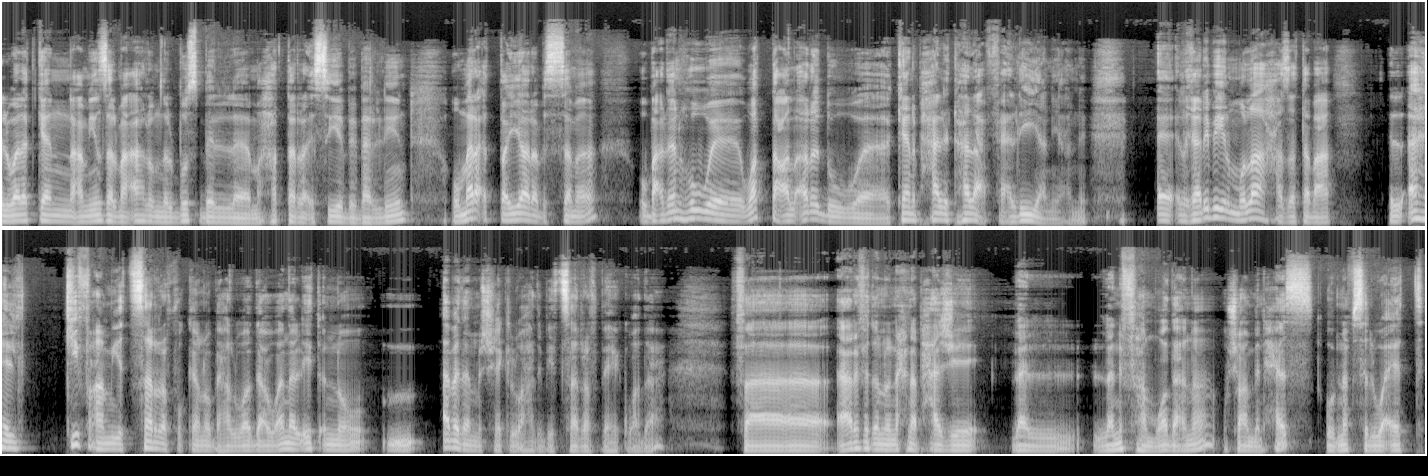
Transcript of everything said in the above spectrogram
الولد كان عم ينزل مع أهله من البوس بالمحطة الرئيسية ببرلين ومرق الطيارة بالسماء وبعدين هو وطى على الأرض وكان بحالة هلع فعليا يعني. آه، الغريب هي الملاحظة تبع الأهل كيف عم يتصرفوا كانوا بهالوضع وأنا لقيت إنه ابدا مش هيك الواحد بيتصرف بهيك وضع. فعرفت إنه نحن بحاجة لل... لنفهم وضعنا وشو عم بنحس وبنفس الوقت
